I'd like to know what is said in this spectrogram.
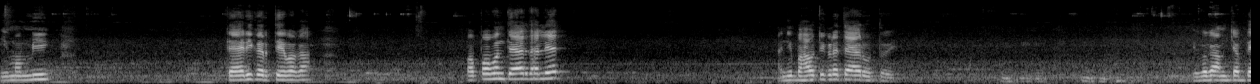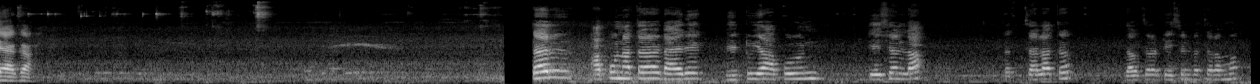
ही मम्मी तयारी करते बघा. पप्पा पण तयार झालेत. आणि भाव तिकडे तयार होतोय. हे बघा आमच्या बॅगा. तर आपण आता डायरेक्ट भेटूया आपण स्टेशनला तर चला तर जाऊ चला स्टेशनला चला मग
